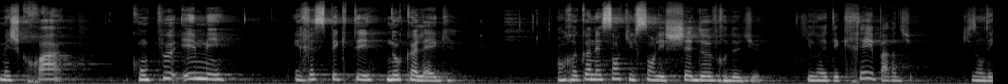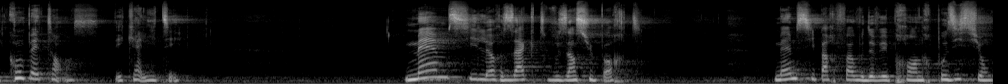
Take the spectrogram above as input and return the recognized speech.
Mais je crois qu'on peut aimer et respecter nos collègues en reconnaissant qu'ils sont les chefs-d'œuvre de Dieu, qu'ils ont été créés par Dieu, qu'ils ont des compétences, des qualités. Même si leurs actes vous insupportent, même si parfois vous devez prendre position,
